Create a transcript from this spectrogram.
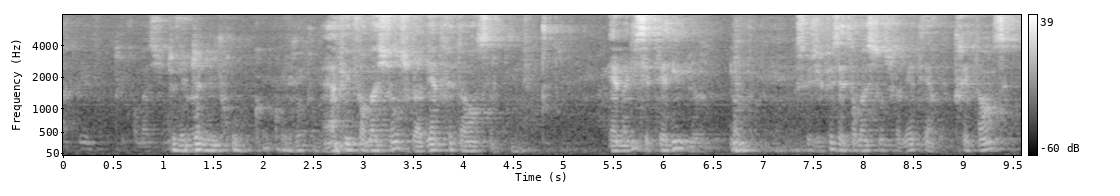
a fait une formation. Elle a fait une formation sur la bientraitance. Et elle m'a dit c'est terrible, parce que j'ai fait cette formation sur la bientraitance,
